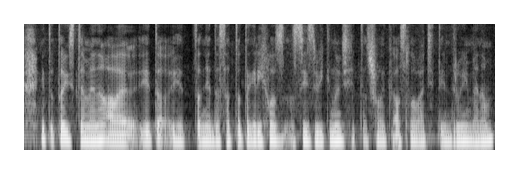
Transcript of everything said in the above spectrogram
je to to isté meno, ale je to, je to, nedá sa to tak rýchlo si zvyknúť, to človeka oslovať tým druhým menom,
